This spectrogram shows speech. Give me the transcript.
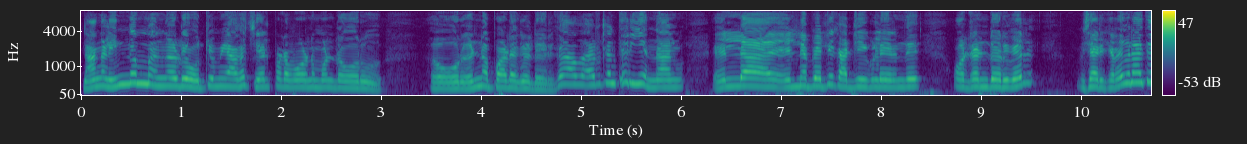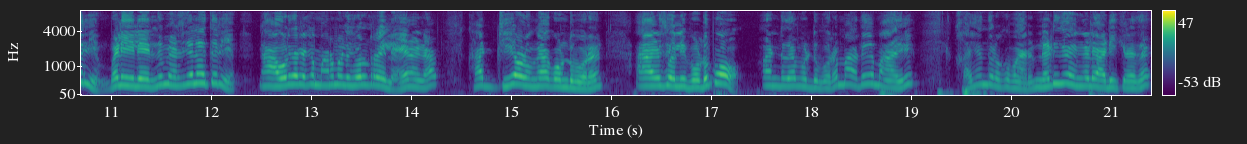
நாங்கள் இன்னும் எங்களுடைய ஒற்றுமையாக செயல்பட வேண்டும் என்ற ஒரு ஒரு எண்ணப்பாடு எங்கள்கிட்ட இருக்குது அவ தெரியும். நான் எல்லா என்னை பற்றி கட்சிக்குள்ளே இருந்து ஒரு ரெண்டு ஒரு பேர் விசாரிக்கிறது எனக்கு தெரியும். வெளியிலேருந்து எனக்கு தெரியும். நான் ஒரு தடவை மறுமொழி சொல்கிறேன் இல்லை. ஏன்னா கட்சியை ஒழுங்காக கொண்டு போகிறேன் அதை சொல்லி போட்டு போ. தான் விட்டு போகிறோம் அதே மாதிரி கஜேந்திரகுமார் நடிகை எங்களை அடிக்கிறத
